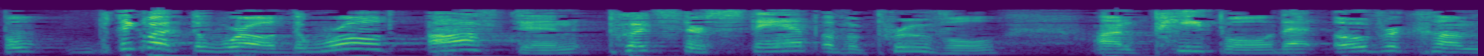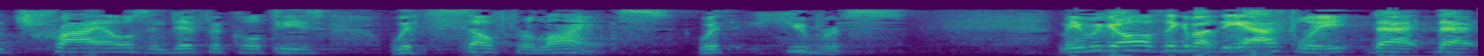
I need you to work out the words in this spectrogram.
but think about the world. The world often puts their stamp of approval on people that overcome trials and difficulties with self-reliance, with hubris. I mean, we can all think about the athlete that, that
